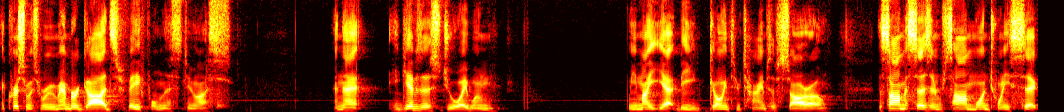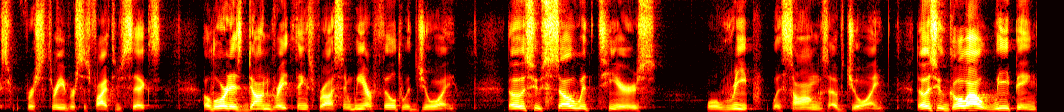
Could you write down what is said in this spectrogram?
At Christmas, we remember God's faithfulness to us and that He gives us joy when we might yet be going through times of sorrow. The psalmist says in Psalm 126, verse 3, verses 5 through 6, The Lord has done great things for us, and we are filled with joy. Those who sow with tears will reap with songs of joy. Those who go out weeping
